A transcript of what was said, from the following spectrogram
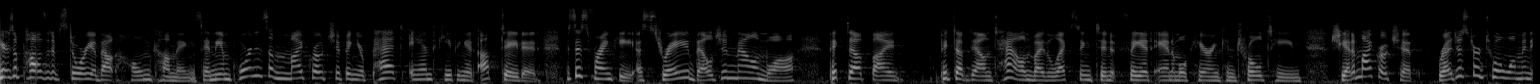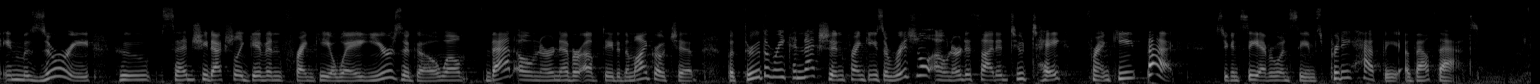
Here's a positive story about homecomings and the importance of microchipping your pet and keeping it updated. This is Frankie, a stray Belgian Malinois picked up by picked up downtown by the Lexington Fayette Animal Care and Control Team. She had a microchip registered to a woman in Missouri who said she'd actually given Frankie away years ago. Well, that owner never updated the microchip, but through the reconnection, Frankie's original owner decided to take Frankie back. As you can see, everyone seems pretty happy about that.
